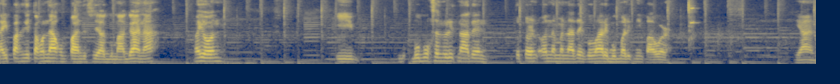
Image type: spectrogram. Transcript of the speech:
naipakita ko na kung paano siya gumagana. Ngayon, i bubuksan ulit natin. To turn on naman natin. Kung wari, bumalik na yung power. Yan.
